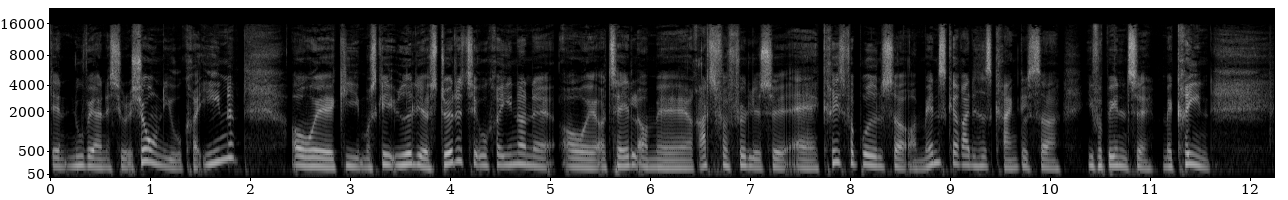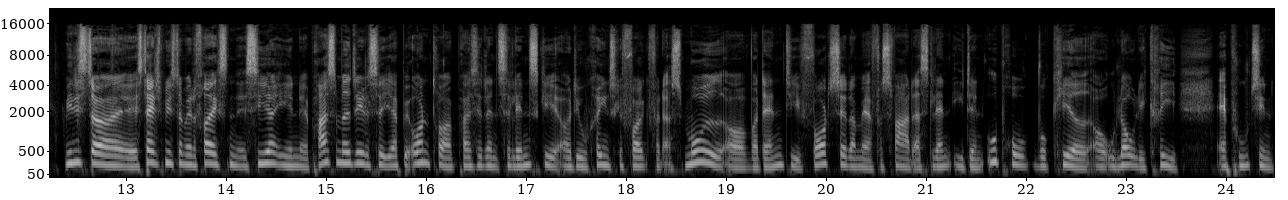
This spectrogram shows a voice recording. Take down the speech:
den nuværende situation i Ukraine og øh, give måske yderligere støtte til ukrainerne og, øh, og tale om øh, retsforfølgelse af krigsforbrydelser og menneskerettighedskrænkelser i forbindelse med krigen. Minister, øh, statsminister Mette Frederiksen øh, siger i en øh, pressemeddelelse, jeg beundrer præsident Zelensky og det ukrainske folk for deres mod, og hvordan de fortsætter med at forsvare deres land i den uprovokerede og ulovlige krig af Putin.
